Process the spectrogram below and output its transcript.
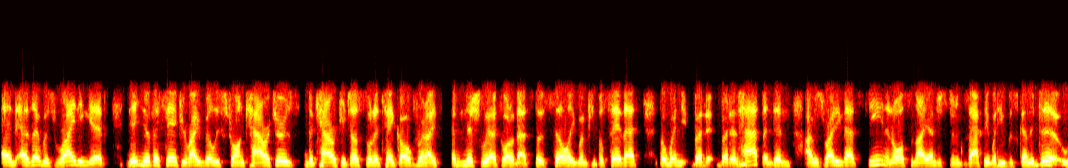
and as I was writing it, you know, they say if you write really strong characters, the character does sort of take over. And I initially I thought of that so silly when people say that, but when but but it happened, and I was writing that scene, and all of a sudden I understood exactly what he was going to do.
